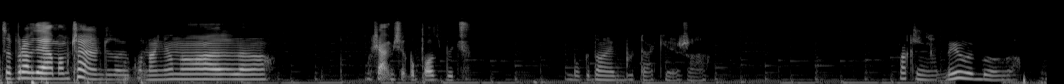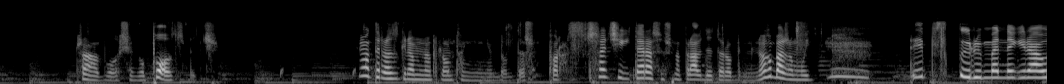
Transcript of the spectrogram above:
Co prawda ja mam challenge do wykonania, no ale musiałem się go pozbyć. Bo gnonek był taki, że taki niemiły był. Trzeba było się go pozbyć. No teraz gram na plątaniu, nie będę po raz trzeci i teraz już naprawdę to robimy. No chyba, że mój typ, z którym będę grał,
